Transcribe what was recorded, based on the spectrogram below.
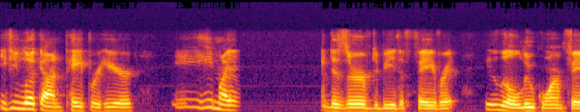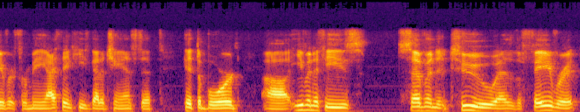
if you look on paper here, he might deserve to be the favorite he's a little lukewarm favorite for me. I think he's got a chance to hit the board, uh, even if he's seven to two as the favorite,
